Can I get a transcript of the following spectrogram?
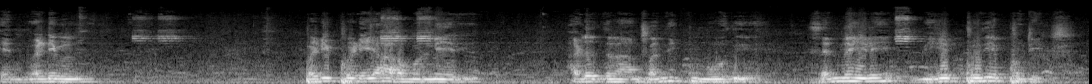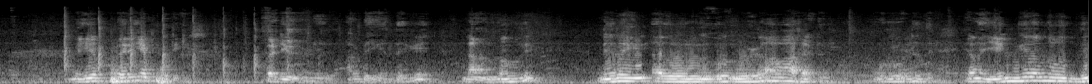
என் வடிவு படிப்படியாக முன்னேறி அடுத்து நான் சந்திக்கும் போது சென்னையிலே மிகப்பெரிய பொட்டிக்ஸ் மிகப்பெரிய பொட்டிக்ஸ் வடிவு அப்படிங்கிறதுக்கு நான் வந்து நிறை அது ஒரு ஒரு விழாவாக ஒரு விழுது ஏன்னா எங்கிருந்து வந்து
